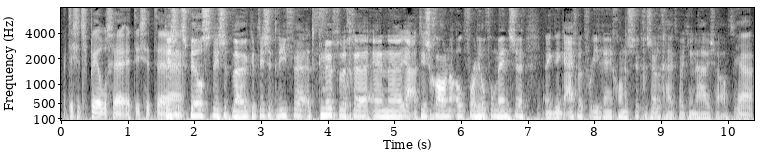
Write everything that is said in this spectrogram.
Het is het speelse, het is het... eh, Het is het speels, het is het leuk, het is het lieve, het knuffelige. En eh, ja, het is gewoon ook voor heel veel mensen, en ik denk eigenlijk voor iedereen, gewoon een stuk gezelligheid wat je in huis haalt. Ja.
